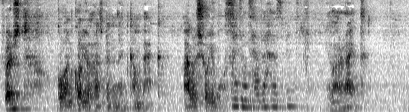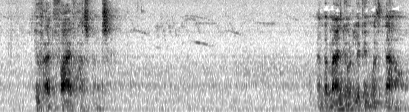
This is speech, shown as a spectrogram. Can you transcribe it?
First, go and call your husband and then come back. I will show you both. I don't have a husband. You are right. You've had five husbands. And the man you're living with now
